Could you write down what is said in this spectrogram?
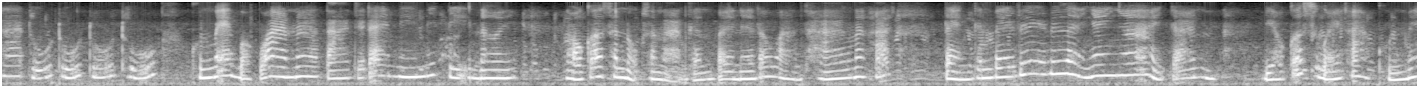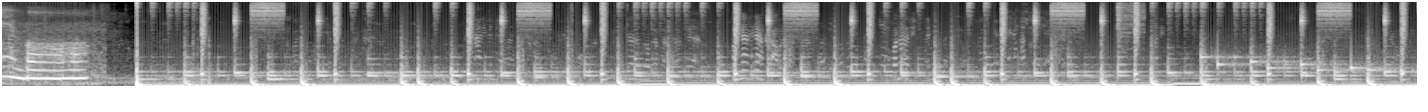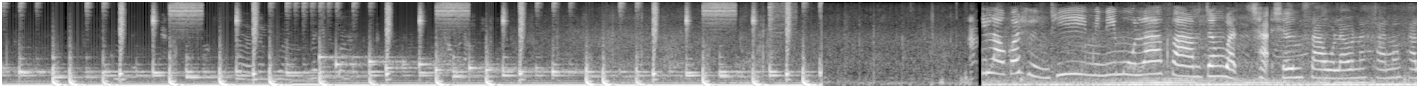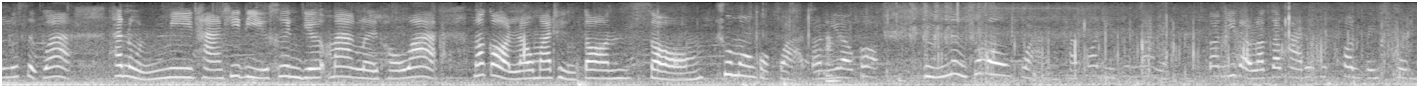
ทาทาถูถูถูถูคุณแม่บอกว่าหน้าตาจะได้มีมิติหน่อยเราก็สนุกสนานกันไปในระหว่างทางนะคะ แต่งกันไปเรื่อยๆง่าย ๆ กัน เดี๋ยวก็สวยค่ะ คุณแม่บอก ก็ถึงที่มินิมูล่าฟาร์มจังหวัดฉะเชิงเซาแล้วนะคะน้องพันรู้สึกว่าถนนมีทางที่ดีขึ้นเยอะมากเลย เพราะว่าเมื่อก่อนเรามาถึงตอน 2 ชั่วโมงกว่าๆตอนนี้เราก็ถึง 1 ชั่วโมงกว่านะคะก็ดีขึ้นมากเลย ตอนนี้เดี๋ยวเราจะพาทุกคนไปชม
